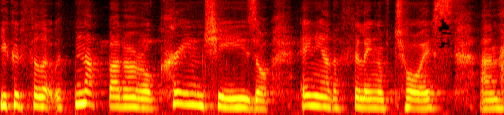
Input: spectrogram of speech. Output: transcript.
You could fill it with nut butter or cream cheese or any other filling of choice. Um,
